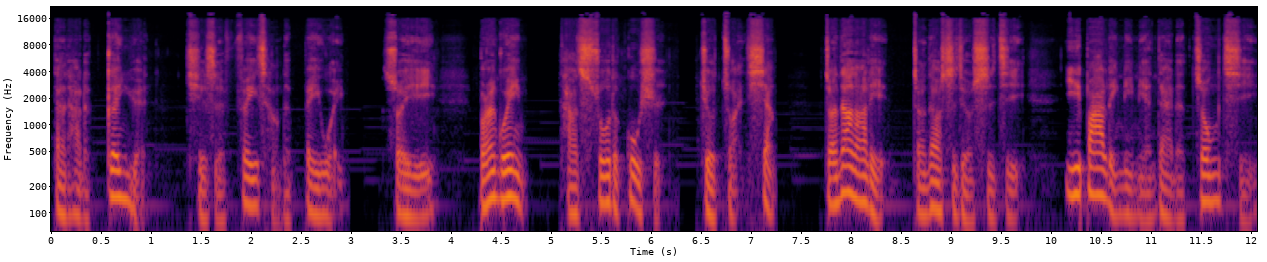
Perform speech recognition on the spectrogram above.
但它的根源其实非常的卑微。所以，Brian Green 他说的故事就转向，转到哪里？转到十九世纪一八零零年代的中期，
